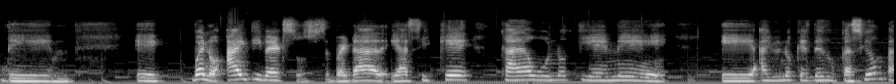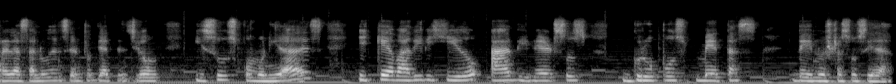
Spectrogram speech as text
de eh, bueno, hay diversos, ¿verdad? Así que cada uno tiene, eh, hay uno que es de educación para la salud en centros de atención y sus comunidades y que va dirigido a diversos grupos metas de nuestra sociedad.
